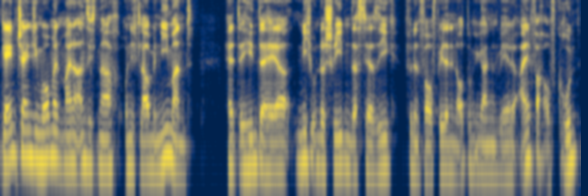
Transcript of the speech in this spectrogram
Game-changing Moment meiner Ansicht nach und ich glaube, niemand hätte hinterher nicht unterschrieben, dass der Sieg für den VfB dann in Ordnung gegangen wäre. Einfach aufgrund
